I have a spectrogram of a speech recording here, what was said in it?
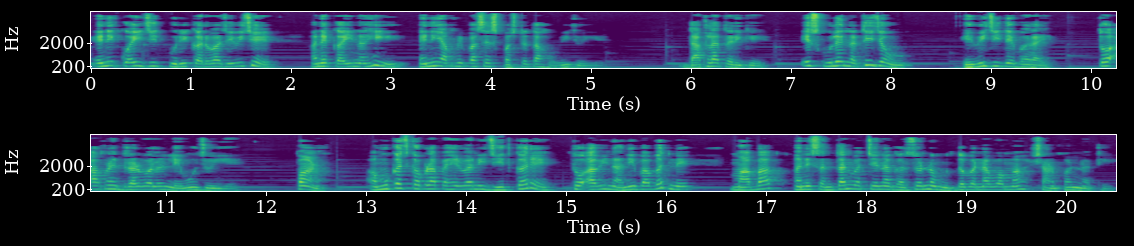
એની કઈ જીત પૂરી કરવા જેવી છે અને કઈ નહીં, એની આપણી પાસે સ્પષ્ટતા હોવી જોઈએ. દાખલા તરીકે, એ સ્કૂલે નથી જવું, એવી જીદે ભરાય, તો આપણે દ્રઢ વલણ લેવું જોઈએ. પણ, અમુક જ કપડાં પહેરવાની જીદ કરે, તો આવી નાની બાબતને મા બાપ અને સંતાન વચ્ચેના ઘર્ષણનો મુદ્દો બનાવવામાં શાણપણ નથી.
